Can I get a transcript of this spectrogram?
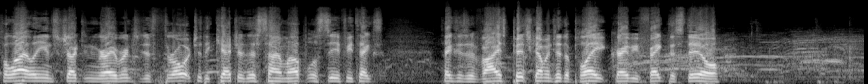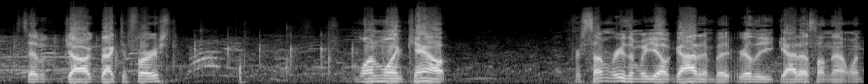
politely instructing Rayburn to just throw it to the catcher this time up. We'll see if he takes takes his advice. Pitch coming to the plate. Cravey faked the steal. Of jog back to first. 1 1 count. For some reason, we yelled got him, but really got us on that one.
